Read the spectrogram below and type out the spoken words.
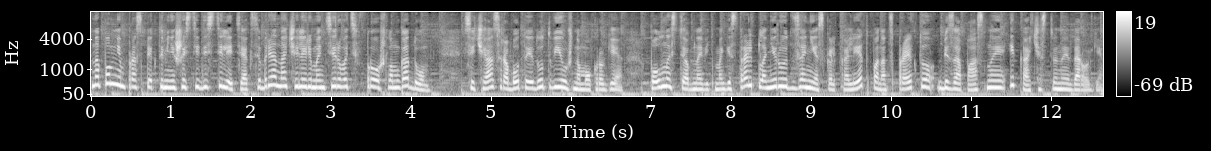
Напомним, проспект имени 60-летия октября начали ремонтировать в прошлом году. Сейчас работы идут в Южном округе. Полностью обновить магистраль планируют за несколько лет по нацпроекту «Безопасные и качественные дороги».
